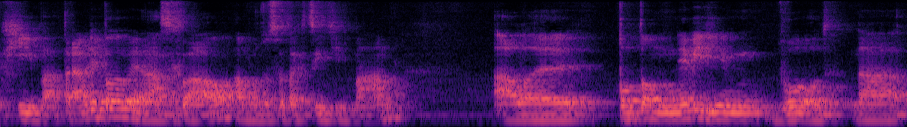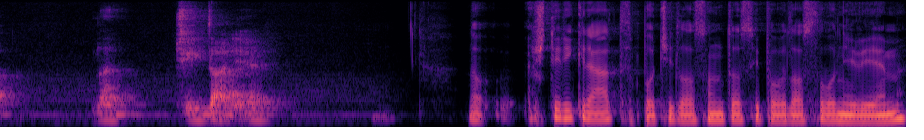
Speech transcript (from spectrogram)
chýba. Pravdepodobne na schvál, a možno sa tak cítiť mám, ale potom nevidím dôvod na, na čítanie. No, štyrikrát, počítal som to, si povedal slovo neviem.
